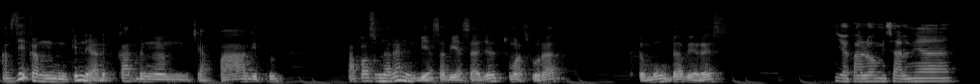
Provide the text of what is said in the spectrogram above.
pasti akan mungkin ya dekat dengan siapa gitu. Apa sebenarnya yang biasa-biasa aja cuma surat ketemu udah beres. Ya kalau misalnya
